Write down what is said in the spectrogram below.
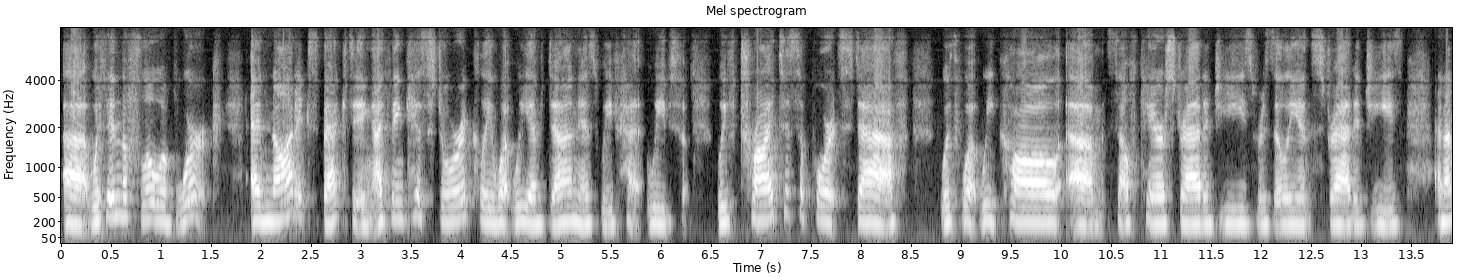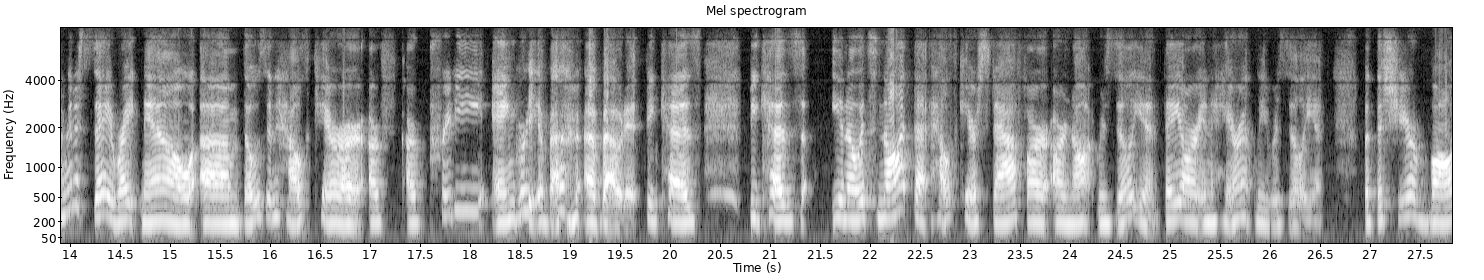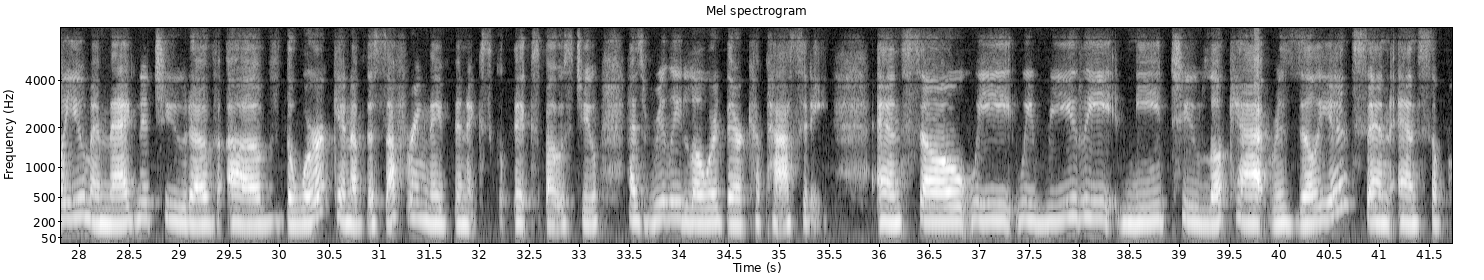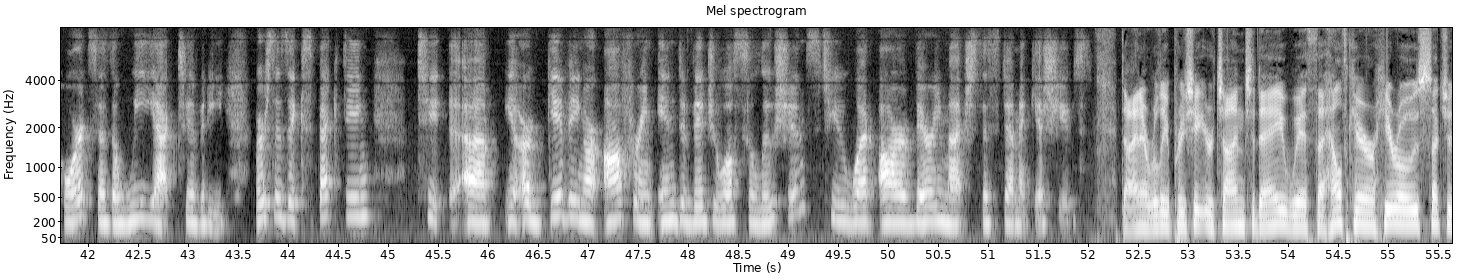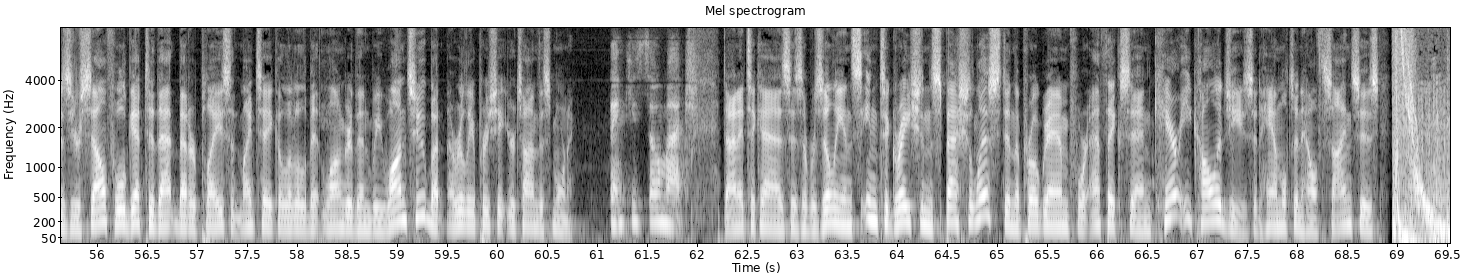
uh, within the flow of work and not expecting. I think historically what we have done is we've had we've we've tried to support staff with what we call um, self-care strategies resilience strategies. And i'm going to say right now um, those in healthcare are, are are pretty angry about about it because because you know, it's not that healthcare staff are, are not resilient. They are inherently resilient. But the sheer volume and magnitude of, of the work and of the suffering they've been ex- exposed to has really lowered their capacity. And so we we really need to look at resilience and, and supports as a we activity versus expecting to uh, are giving or offering individual solutions to what are very much systemic issues. Diana, really appreciate your time today with uh, healthcare heroes such as yourself. We'll get to that better place. It might take a little bit longer than we want to, but I really appreciate your time this morning. Thank you so much. Diana Tikasz is a resilience integration specialist in the program for ethics and care ecologies at Hamilton Health Sciences.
